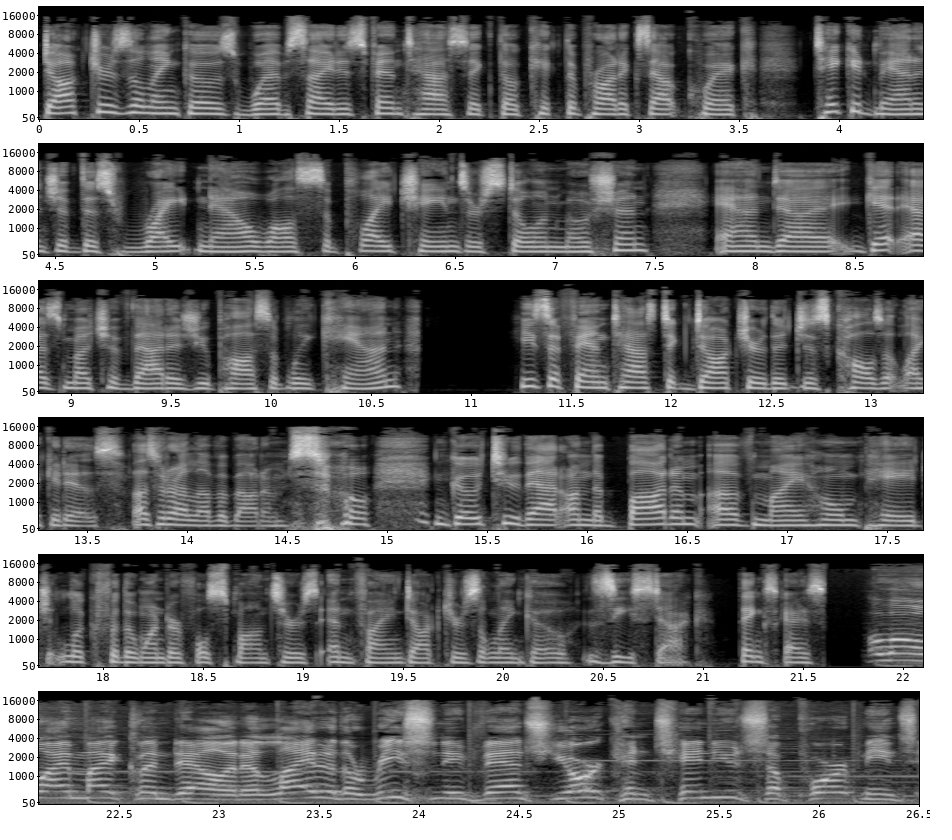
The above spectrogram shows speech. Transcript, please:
Dr. Zelenko's website is fantastic. They'll kick the products out quick. Take advantage of this right now while supply chains are still in motion and uh, get as much of that as you possibly can. He's a fantastic doctor that just calls it like it is. That's what I love about him. So go to that on the bottom of my homepage. Look for the wonderful sponsors and find Dr. Zelenko Z Stack. Thanks, guys. Hello, I'm Mike Lindell, and in light of the recent events, your continued support means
